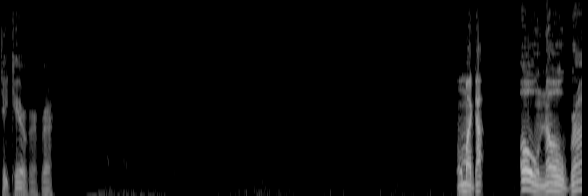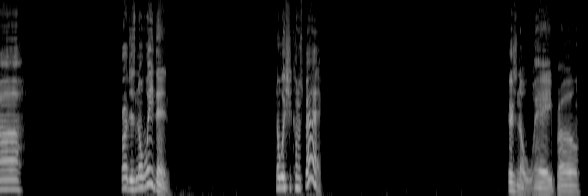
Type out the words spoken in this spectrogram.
take care of her, bruh. Oh my god. Oh no, bruh. Bro, there's no way then. No way she comes back. There's no way, bro.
